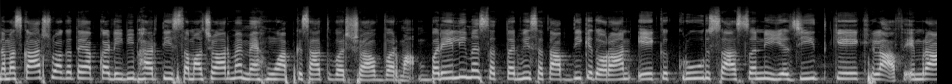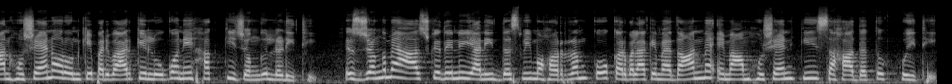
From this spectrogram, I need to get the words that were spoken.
नमस्कार, स्वागत है आपका डीबी भारती समाचार में। मैं हूँ आपके साथ वर्षा वर्मा। बरेली में सत्तरवीं शताब्दी के दौरान एक क्रूर शासन यजीद के खिलाफ इमरान हुसैन और उनके परिवार के लोगों ने हक की जंग लड़ी थी। इस जंग में आज के दिन, यानी दसवीं मुहर्रम को करबला के मैदान में इमाम हुसैन की शहादत हुई थी।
